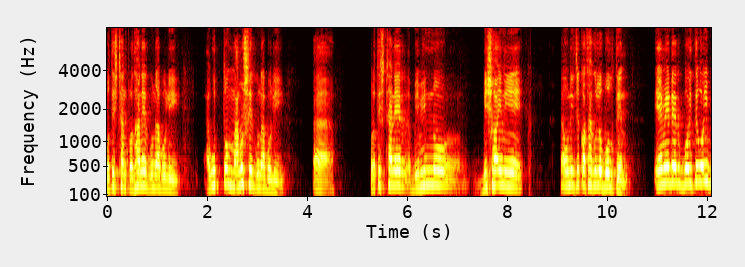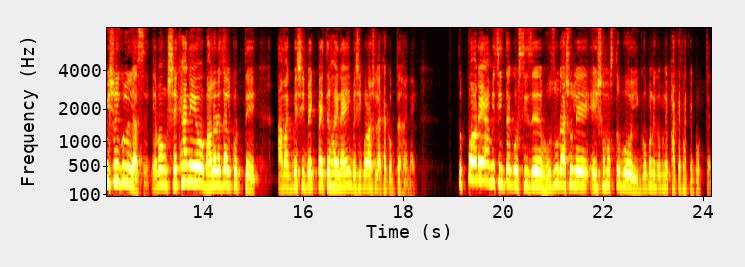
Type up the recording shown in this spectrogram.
প্রতিষ্ঠান প্রধানের গুণাবলী, উত্তম মানুষের গুণাবলী প্রতিষ্ঠানের বিভিন্ন বিষয় নিয়ে উনি যে কথাগুলো বলতেন এমএড এর বইতে ওই বিষয়গুলোই আছে এবং সেখানেও ভালো রেজাল্ট করতে আমাকে বেশি বেগ পাইতে হয় নাই, বেশি পড়াশোনা করতে হয় নাই। তো পরে আমি চিন্তা করছি যে হুজুর আসলে এই সমস্ত বই গোপনে গোপনে ফাঁকে ফাঁকে পড়তেন।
